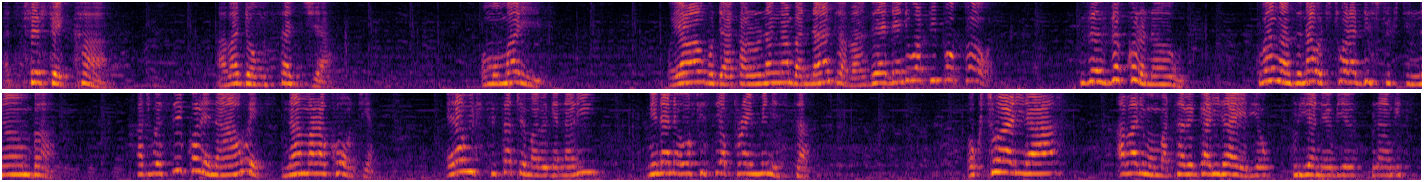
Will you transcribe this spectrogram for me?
ki ati ffe ffekka abadde omusajja omumalirivu oyawangudde akalulu naŋŋamba nantaba nze yadde ndi wa people power. Nze nze kukola naawe kubanga nze naawe tutwala district namba kati bwe siikole naawe namalako ntya? Era wiiki satu emabega nali ngenda ne offisi ya prime minister okutwalira abali mu matabe galira ebyokulya nebyebulangiti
